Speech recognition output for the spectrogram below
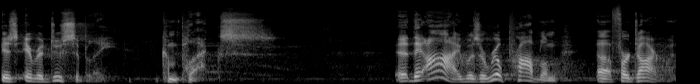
is irreducibly complex. Uh, the eye was a real problem uh, for Darwin.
